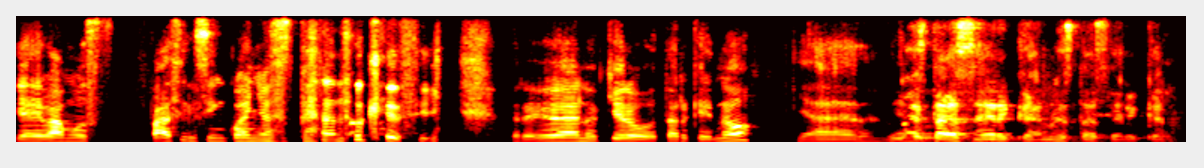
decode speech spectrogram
Ya llevamos fácil cinco años esperando que sí, pero yo ya no quiero votar que no. Ya, no está cerca, no está cerca.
